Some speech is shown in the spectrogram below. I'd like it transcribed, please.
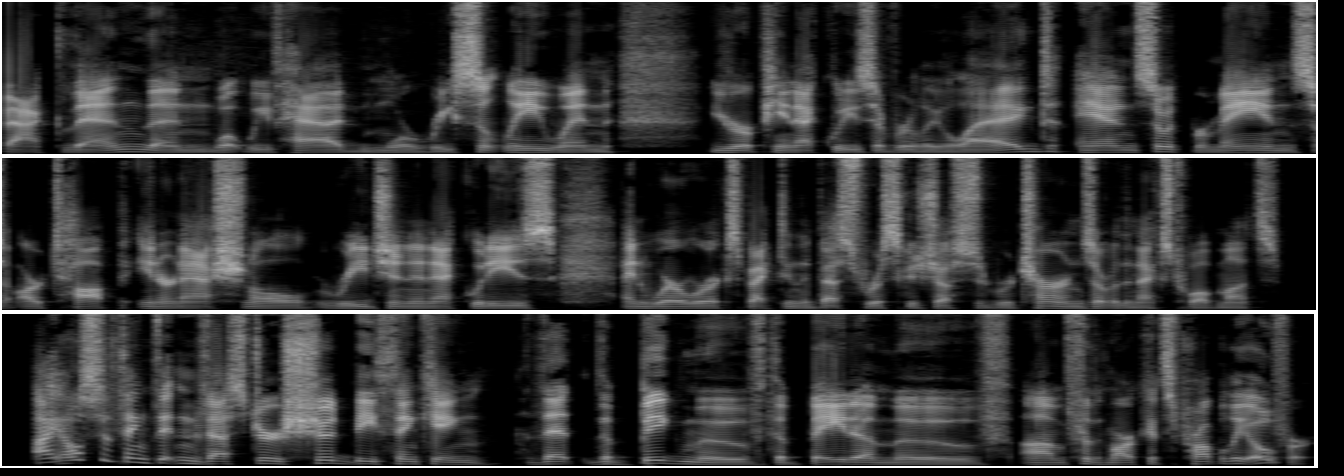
back then than what we've had more recently when European equities have really lagged. And so it remains our top international region in equities and where we're expecting the best risk adjusted returns over the next 12 months. I also think that investors should be thinking that the big move, the beta move um, for the market's probably over.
